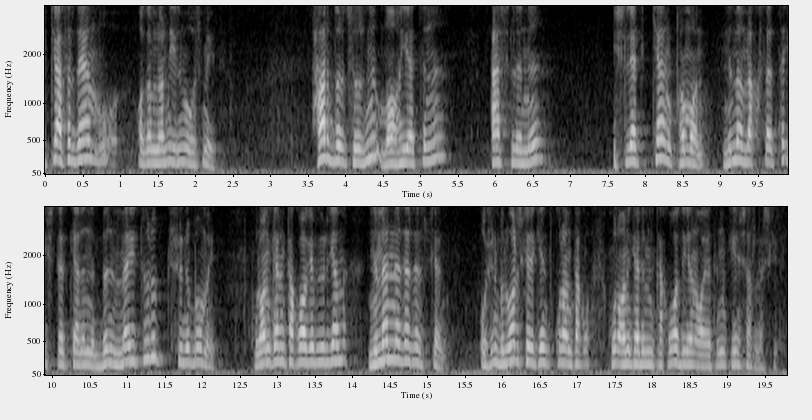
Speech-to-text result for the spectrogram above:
ikki asrda ham odamlarni ilmi o'smaydi. Har bir so'zni mohiyatini aslini ishlatgan tomon nima maqsadda ishlatganini bilmay turib tushunib bo'lmaydi. Qur'oni karim taqvoga buyurganmi? Nimani nazarda tutgan? O'shani bilib olish kerak keyin qur'on qur'oni karimni taqvo degan oyatini keyin sharhlash kerak.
